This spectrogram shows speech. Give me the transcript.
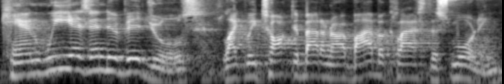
Can we as individuals, like we talked about in our Bible class this morning,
